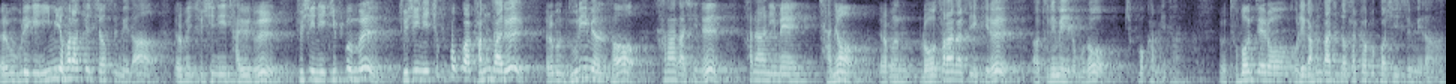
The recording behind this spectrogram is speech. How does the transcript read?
여러분 우리에게 이미 허락해 주셨습니다. 여러분 주신 이 자유를, 주신 이 기쁨을, 주신 이 축복과 감사를 여러분 누리면서 살아가시는 하나님의 자녀 여러분로 살아갈 수 있기를 어, 주님의 이름으로 축복합니다. 두 번째로 우리가 한 가지 더 살펴볼 것이 있습니다.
